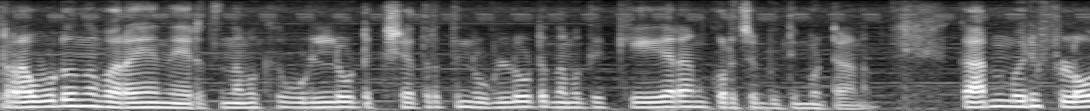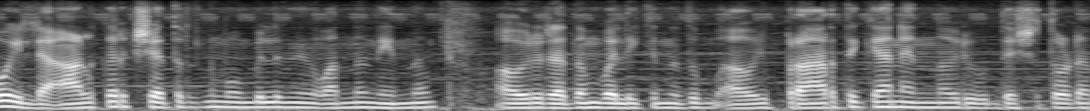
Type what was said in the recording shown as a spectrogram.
ക്രൗഡ് എന്ന് പറയാൻ നേരത്ത് നമുക്ക് ഉള്ളിലോട്ട് ക്ഷേത്രത്തിന്റെ ഉള്ളിലോട്ട് നമുക്ക് കയറാൻ കുറച്ച് ബുദ്ധിമുട്ടാണ്. കാരണം ഒരു ഫ്ലോ ഇല്ല. ആൾക്കാർ ക്ഷേത്രത്തിന് മുമ്പിൽ വന്ന് നിന്നും ആ ഒരു രഥം വലിക്കുന്നതും ആ ഒരു പ്രാർത്ഥിക്കാൻ എന്നൊരു ഉദ്ദേശത്തോടെ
